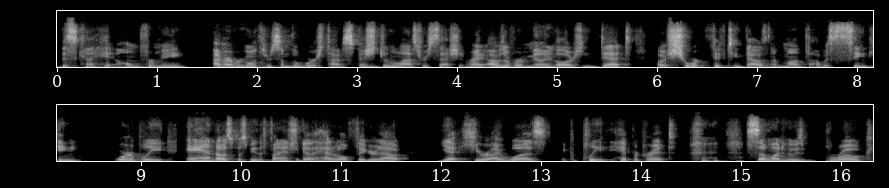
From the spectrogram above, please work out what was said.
this kind of hit home for me I remember going through some of the worst times, especially during the last recession, right? I was over a million dollars in debt. I was short 15,000 a month. I was sinking horribly. And I was supposed to be the financial guy that had it all figured out. Yet here I was, a complete hypocrite, someone who's broke,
